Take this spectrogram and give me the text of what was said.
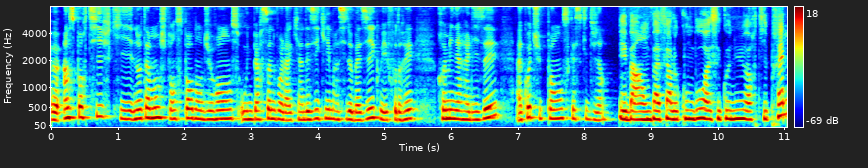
euh, un sportif qui, notamment je pense sport d'endurance, ou une personne voilà, qui a un déséquilibre acido-basique, où il faudrait reminéraliser, à quoi tu penses? Qu'est-ce qui te vient? Eh ben, on va faire le combo assez connu ortie-prêle.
